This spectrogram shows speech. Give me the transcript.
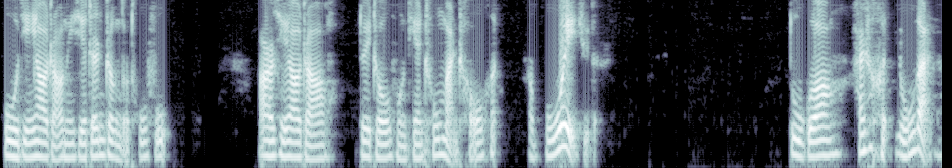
不仅要找那些真正的屠夫，而且要找对周凤天充满仇恨而不畏惧的人。杜光还是很勇敢的。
